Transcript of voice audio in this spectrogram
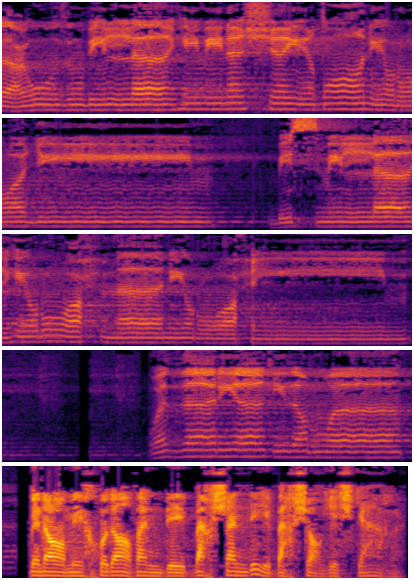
اعوذ بالله من الشیطان الرجیم بسم الله الرحمن الرحیم والذاریات ذروا. به نام خداوند بخشنده بخشایشگر.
